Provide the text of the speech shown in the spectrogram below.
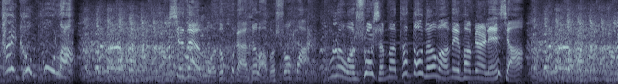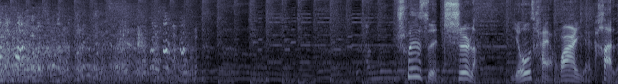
太恐怖了！现在我都不敢和老婆说话，无论我说什么，她都能往那方面联想。春笋吃了，油菜花也看了，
